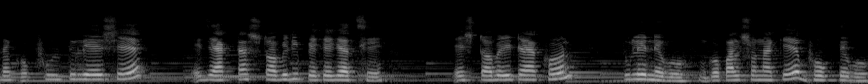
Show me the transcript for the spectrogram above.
দেখো, ফুল তুলে এসে এই যে একটা স্ট্রবেরি পেকে গেছে। এই স্ট্রবেরিটা এখন তুলে নেব। গোপাল সোনাকে ভোগ দেব।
